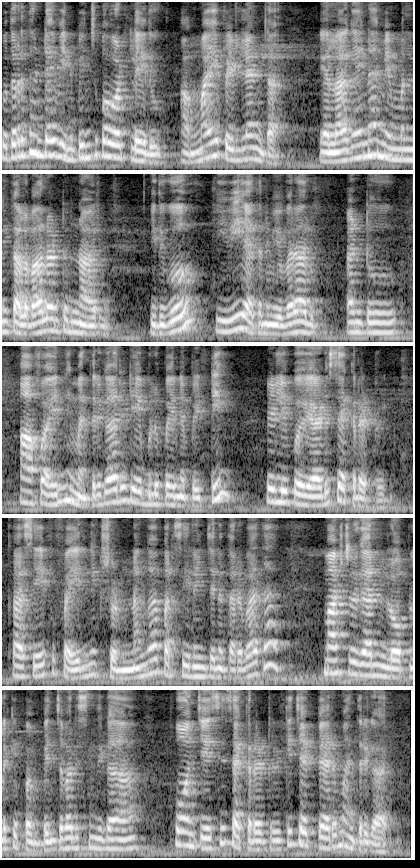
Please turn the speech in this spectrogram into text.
కుదరదంటే వినిపించుకోవట్లేదు. అమ్మాయి పెళ్ళంట. ఎలాగైనా మిమ్మల్ని కలవాలంటున్నారు. ఇదిగో ఇవి అతని వివరాలు అంటూ ఆ ఫైల్ని మంత్రిగారి టేబుల్ పైన పెట్టి వెళ్ళిపోయాడు సెక్రటరీ. కాసేపు ఫైల్ని క్షుణ్ణంగా పరిశీలించిన తర్వాత మాస్టర్ గారిని లోపలికి పంపించవలసిందిగా ఫోన్ చేసి సెక్రటరీకి చెప్పారు మంత్రిగారు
